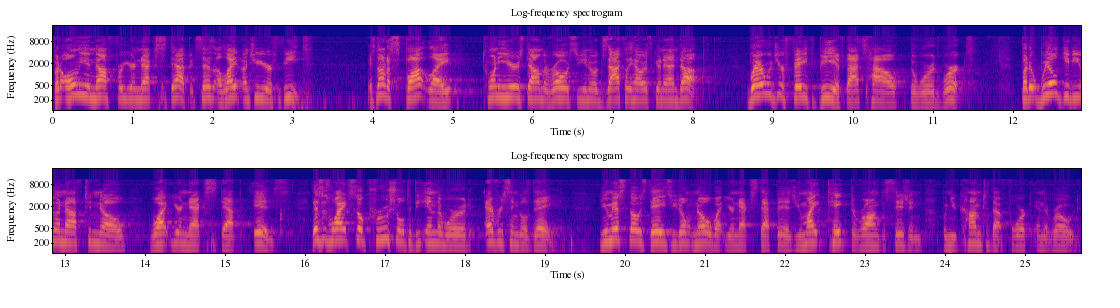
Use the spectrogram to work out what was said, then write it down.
But only enough for your next step. It says, A light unto your feet. It's not a spotlight 20 years down the road so you know exactly how it's going to end up. Where would your faith be if that's how the Word worked? But it will give you enough to know what your next step is. This is why it's so crucial to be in the Word every single day. You miss those days, you don't know what your next step is. You might take the wrong decision when you come to that fork in the road.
